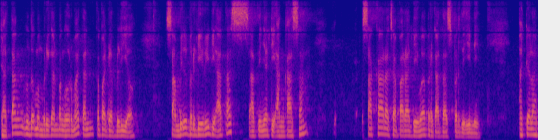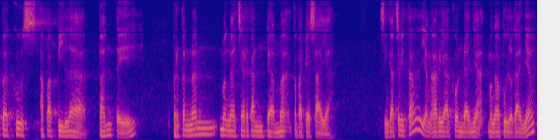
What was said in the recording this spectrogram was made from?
datang untuk memberikan penghormatan kepada beliau sambil berdiri di atas artinya di angkasa Saka Raja para dewa berkata seperti ini. adalah bagus apabila Bante berkenan mengajarkan dhamma kepada saya. Singkat cerita, yang Arya Kondanya mengabulkannya,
